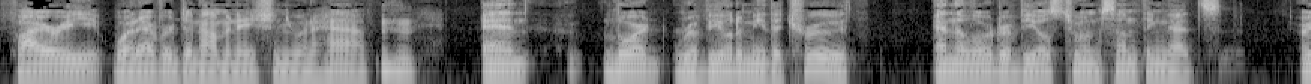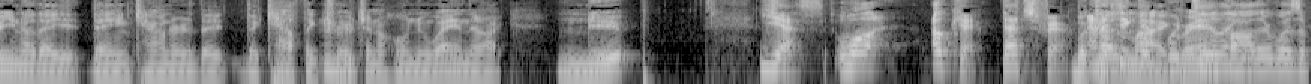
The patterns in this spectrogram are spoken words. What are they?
fiery whatever denomination you want to have, Mm-hmm. and Lord, reveal to me the truth, and the Lord reveals to him something that's, or you know, they they encounter the the Catholic Mm-hmm. Church in a whole new way, and they're like, nope, yes. Well, okay, that's fair. and I because think my that we're dealing- grandfather was a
